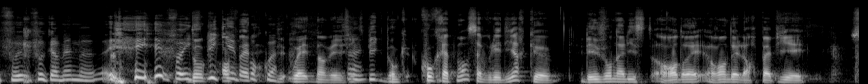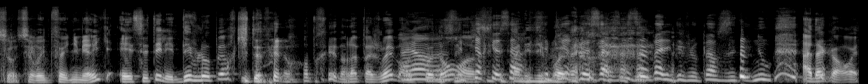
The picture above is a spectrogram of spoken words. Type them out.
Faut, quand même euh, faut donc, expliquer en fait, pourquoi. Ouais, non, mais j'explique. Donc, concrètement, ça voulait dire que les journalistes rendraient, rendaient leur papier sur, sur une feuille numérique et c'était les développeurs qui devaient le rentrer dans la page web en codant. c'est euh, pire que c'était ça. C'est pire que ça. C'est pas les développeurs, c'était nous. Ah, d'accord, ouais.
